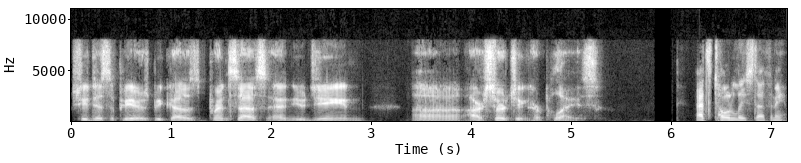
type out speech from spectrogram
She disappears because Princess and Eugene uh, are searching her place. That's totally Stephanie.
